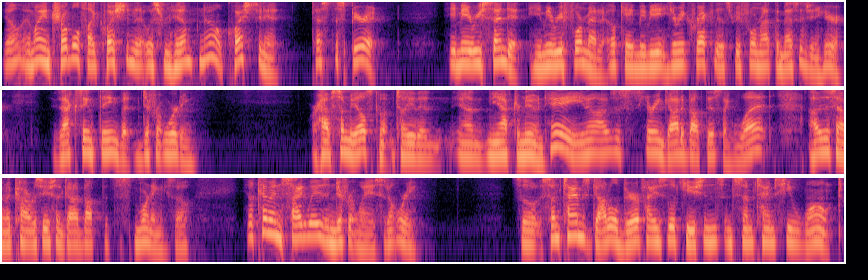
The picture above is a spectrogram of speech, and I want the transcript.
You know, am I in trouble if I question it was from Him? No, question it. Test the spirit. He may resend it. He may reformat it. Okay, maybe you didn't hear me correctly. Let's reformat the message in here. Exact same thing, but different wording or have somebody else come up and tell you that in the afternoon, hey, you know, I was just hearing God about this. Like, what? I was just having a conversation with God about this this morning. So he'll come in sideways in different ways. So don't worry. So sometimes God will verify his locutions and sometimes he won't.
